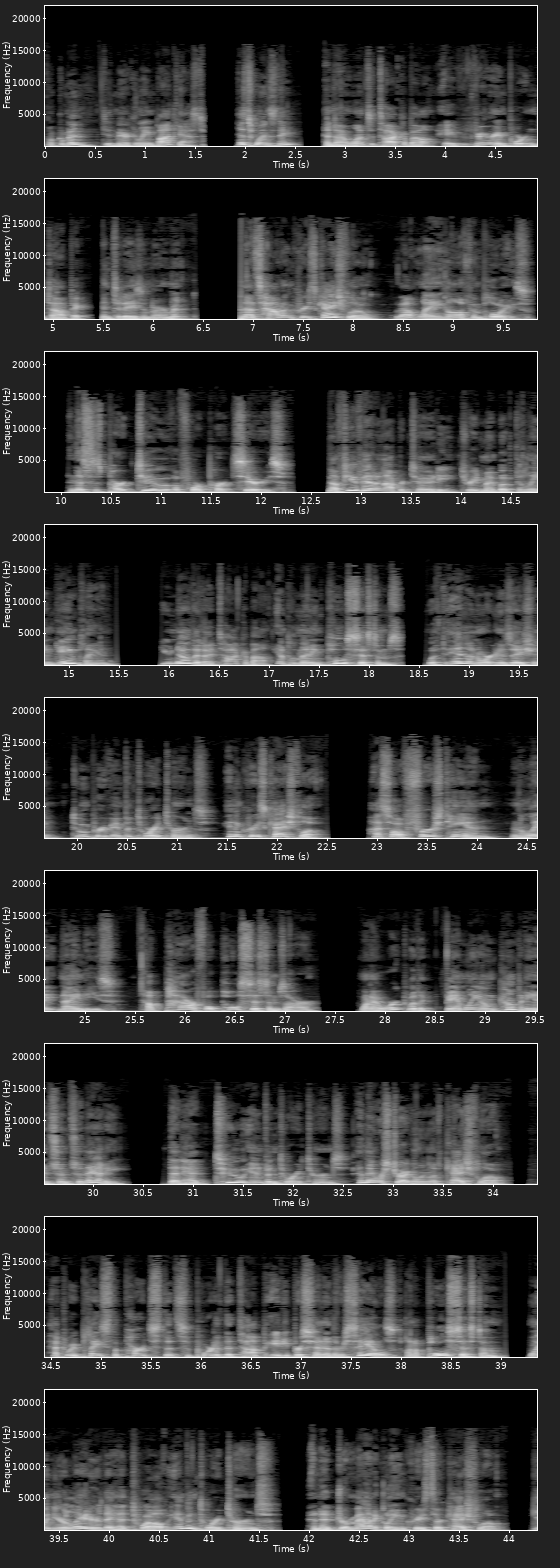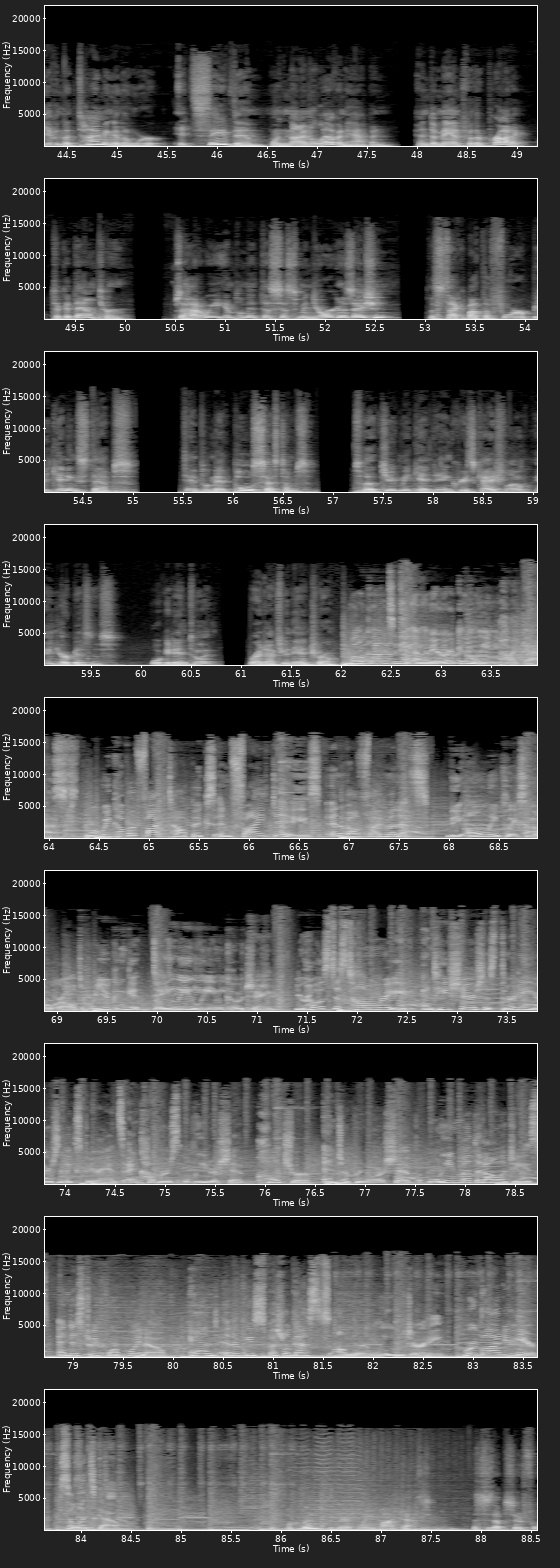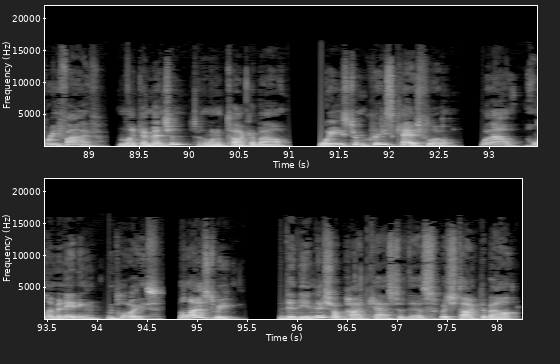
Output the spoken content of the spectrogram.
Welcome in to the American Lean Podcast. It's Wednesday, and I want to talk about a very important topic in today's environment, and that's how to increase cash flow without laying off employees. And this is part two of a four part series. Now, if you've had an opportunity to read my book, The Lean Game Plan, you know that I talk about implementing pull systems within an organization to improve inventory turns and increase cash flow. I saw firsthand in the late 90s how powerful pull systems are when I worked with a family owned company in Cincinnati that had two inventory turns and they were struggling with cash flow. After we placed the parts that supported the top 80% of their sales on a pull system, one year later they had 12 inventory turns and had dramatically increased their cash flow. Given the timing of the work, it saved them when 9 11 happened and demand for their product took a downturn. So, how do we implement this system in your organization? Let's talk about the four beginning steps to implement pull systems so that you begin to increase cash flow in your business. We'll get into it right after the intro. Welcome to the American Lean Podcast, where we cover five topics in five days in about five minutes. The only place in the world where you can get daily lean coaching. Your host is Tom Reed, and he shares his 30 years of experience and covers leadership, culture, entrepreneurship, lean methodologies, Industry 4.0, and interviews special guests on their lean journey. We're glad you're here, so let's go. Welcome in to the American Lean Podcast. This is episode 45. And like I mentioned, I want to talk about ways to increase cash flow without eliminating employees. Well, last week, I did the initial podcast of this, which talked about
